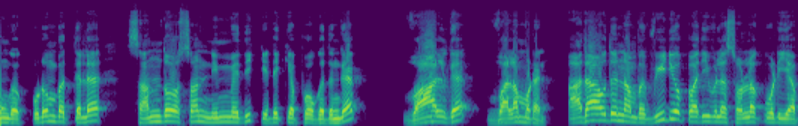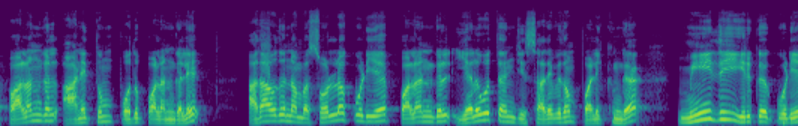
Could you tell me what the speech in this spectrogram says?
உங்கள் குடும்பத்தில் சந்தோஷம் நிம்மதி கிடைக்க போகுதுங்க. வாழ்க வளமுடன். அதாவது நம்ம வீடியோ பதிவில் சொல்லக்கூடிய பலன்கள் அனைத்தும் பொது பலன்களே. அதாவது நம்ம சொல்லக்கூடிய பலன்கள் எழுபத்தஞ்சு சதவீதம் பலிக்குங்க மீதி இருக்கக்கூடிய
